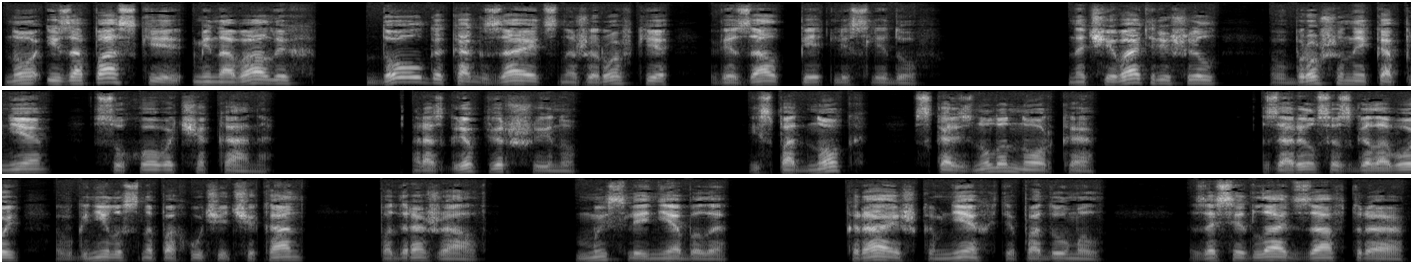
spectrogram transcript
но из опаски миновал их, долго, как заяц на жировке, вязал петли следов. Ночевать решил в брошенной копне сухого чакана. Разгреб вершину. Из-под ног скользнула норка. Зарылся с головой в гнилостно-пахучий чекан, подражал. Мыслей не было. Краешком нехтя подумал, заседлать завтра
